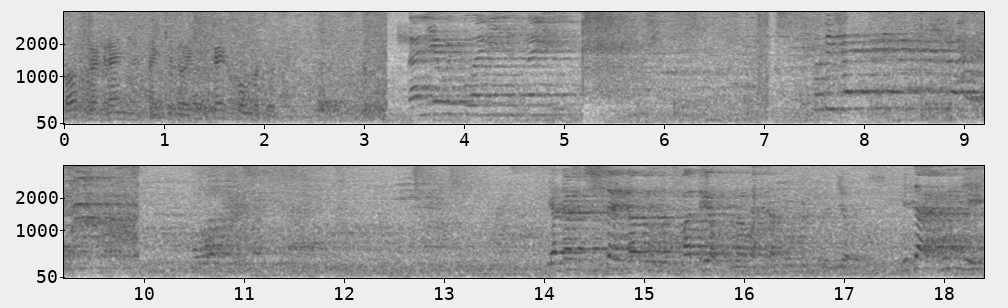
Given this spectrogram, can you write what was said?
по программе Айкидо Айкикай Хомба Додзи. На левой половине становись. Я даже считать забыл, засмотрелся на вас, как вы быстро делаете. Итак, мы здесь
